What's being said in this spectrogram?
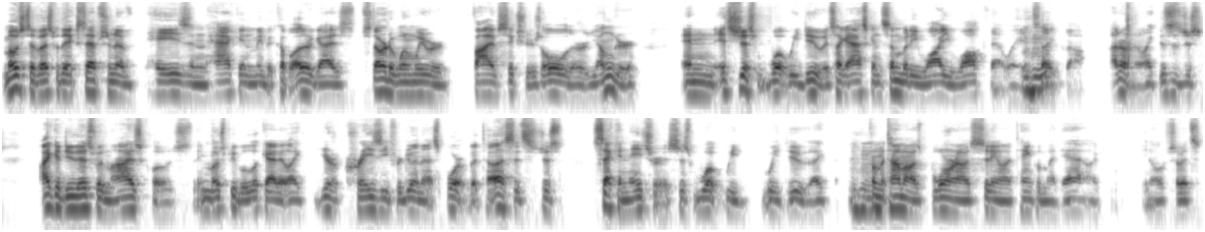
most of us, with the exception of Hayes and Hacking, maybe a couple other guys, started when we were five six years old or younger and it's just what we do. It's like asking somebody why you walk that way. It's Mhm. like oh, I don't know. Like this is just I could do this with my eyes closed. And most people look at it like you're crazy for doing that sport, but to us, it's just second nature. It's just what we we do. Like Mhm. from the time I was born, I was sitting on a tank with my dad. Like you know, so it's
